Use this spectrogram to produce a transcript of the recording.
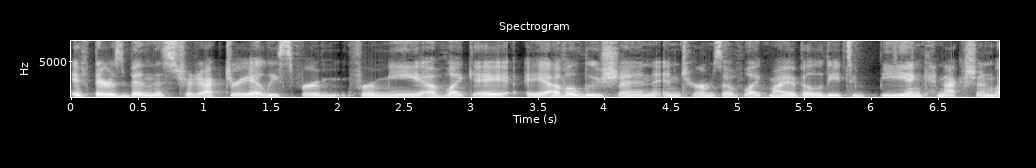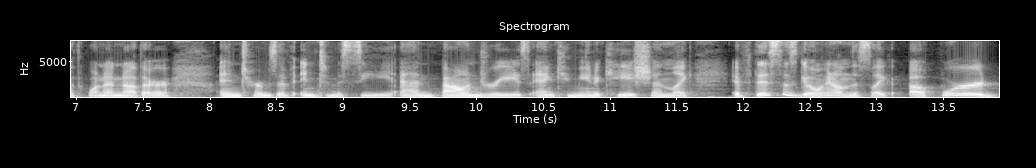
if there's been this trajectory at least for for me of like a, a evolution in terms of like my ability to be in connection with one another in terms of intimacy and boundaries and communication like if this is going on this like upward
